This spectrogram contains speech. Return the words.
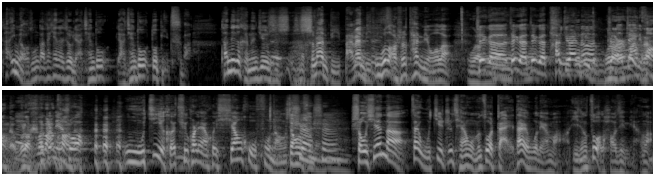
它一秒钟大概现在就两千多两千多多笔次吧，它那个可能就是十十万笔、百万笔。吴老师太牛了这个这个这个，他居然能知道这里边挖矿。的，吴老师我跟您说的。五 G 和区块链会相互赋能。相互赋能是是，首先呢，在五 G 之前，我们做窄带物联网已经做了好几年了，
